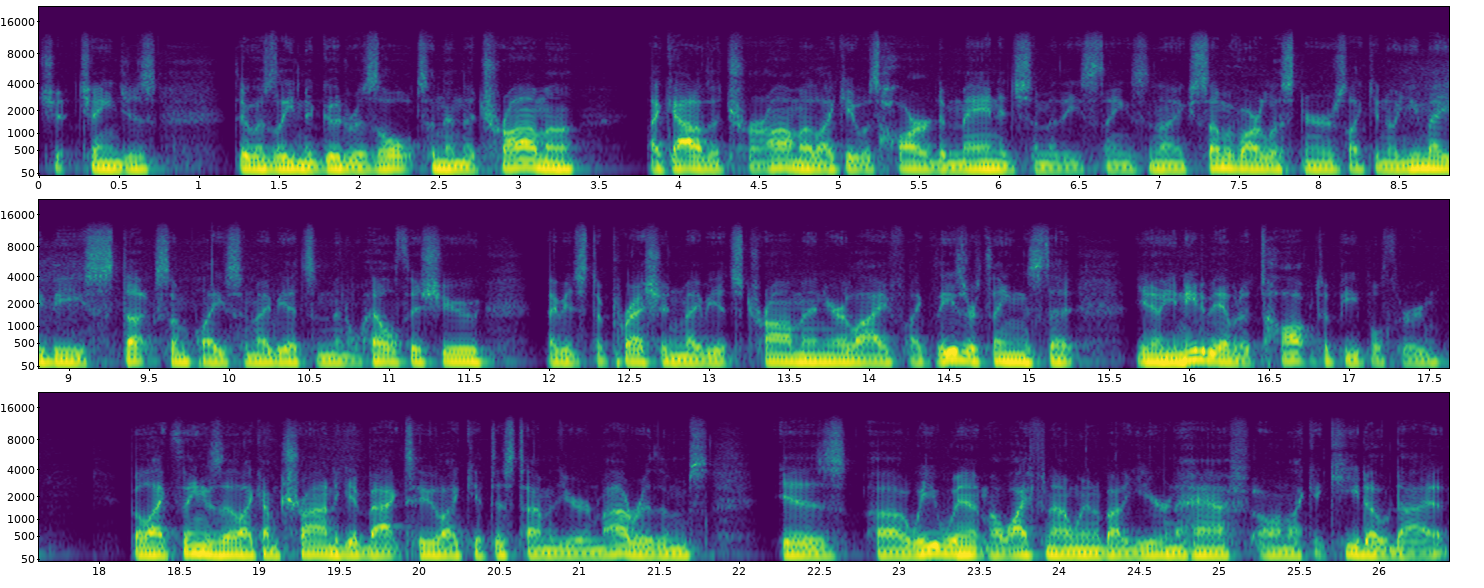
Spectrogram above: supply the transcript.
ch- changes that was leading to good results. And then the trauma, like out of the trauma, like it was hard to manage some of these things. And like some of our listeners, like you know, you may be stuck someplace, and maybe it's a mental health issue, maybe it's depression, maybe it's trauma in your life. Like these are things that you know you need to be able to talk to people through but like things that like I'm trying to get back to like at this time of the year in my rhythms is uh, we went my wife and I went about a year and a half on like a keto diet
